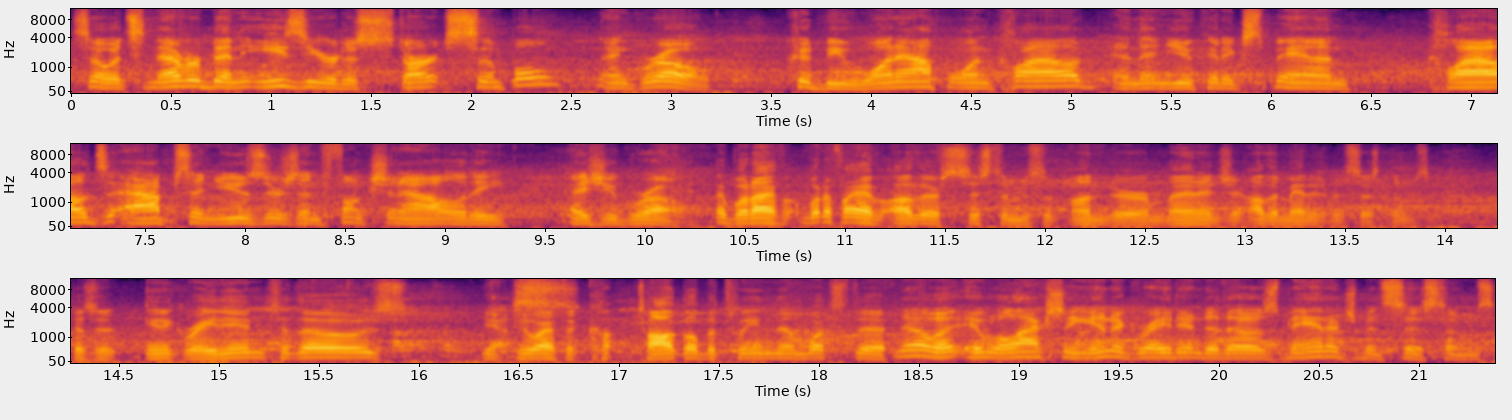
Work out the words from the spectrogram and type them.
so it's never been easier to start simple and grow. Could be one app, one cloud, and then you can expand clouds, apps, and users and functionality as you grow. But I've, what if I have other systems under managing, other management systems? Does it integrate into those? Yes. Do I have to toggle between them? What's the? No, it will actually integrate into those management systems.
